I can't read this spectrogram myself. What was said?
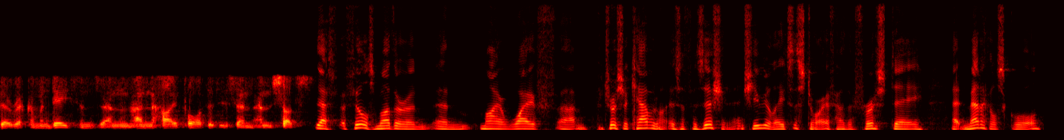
their recommendations and, and hypotheses and, and such. Yes, Phil's mother and, and my wife, um, Patricia Kavanagh, is a physician, and she relates the story of how the first day at medical school,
